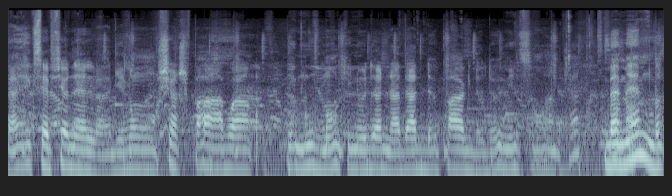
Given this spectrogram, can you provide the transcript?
euh, exceptionnelles. Disons, on ne cherche pas à avoir des mouvements qui nous donnent la date de Pâques de 2124. Ben, même dans,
